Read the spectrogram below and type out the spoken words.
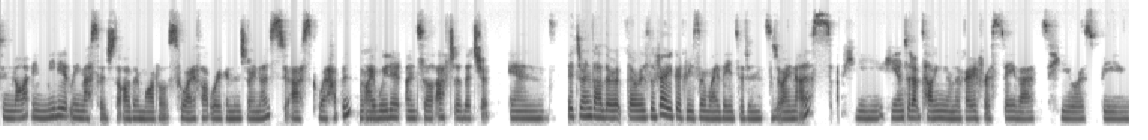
to not immediately message the other models who I thought were going to join us to ask what happened. I waited until after the trip, and it turns out there there was a very good reason why they didn't join us. He he ended up telling me on the very first day that he was being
